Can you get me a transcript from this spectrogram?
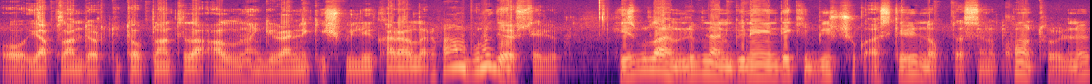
o yapılan dörtlü toplantıda alınan güvenlik işbirliği kararları falan bunu gösteriyor. Hizbullah'ın Lübnan güneyindeki birçok askeri noktasının kontrolünü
